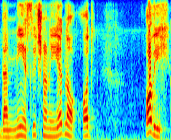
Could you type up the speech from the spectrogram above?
da nije slično ni jedno od ovih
